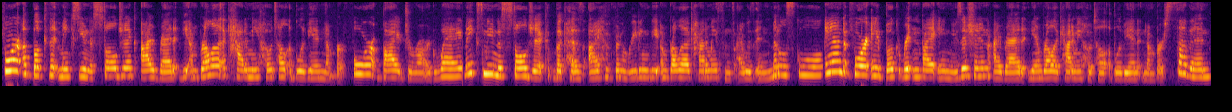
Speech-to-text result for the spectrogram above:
For a book that makes you nostalgic, I read The Umbrella Academy Hotel Oblivion number 4 by Gerard Way. Makes me nostalgic because I have been reading The Umbrella Academy since I was in middle school. And for a book written by a musician, I read The Umbrella Academy Hotel Oblivion number 7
